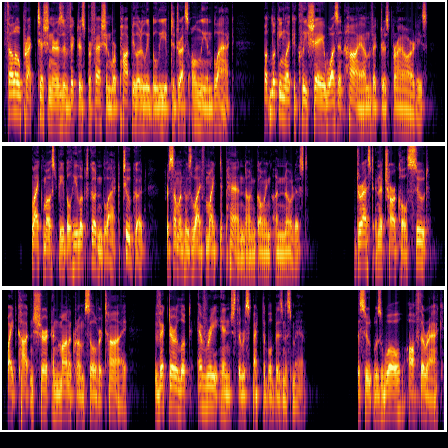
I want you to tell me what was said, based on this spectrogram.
Fellow practitioners of Victor's profession were popularly believed to dress only in black, but looking like a cliche wasn't high on Victor's priorities. Like most people, he looked good in black, too good for someone whose life might depend on going unnoticed. Dressed in a charcoal suit, white cotton shirt, and monochrome silver tie, Victor looked every inch the respectable businessman. The suit was wool, off the rack,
